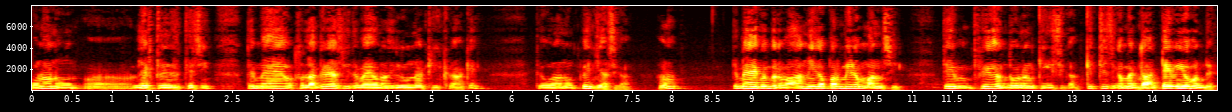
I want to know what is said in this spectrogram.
ਉਹਨਾਂ ਨੂੰ ਲਿਫਟ ਦੇ ਦਿੱਤੇ ਸੀ। ਤੇ ਮੈਂ ਉੱਥੋਂ ਲੱਗ ਰਿਹਾ ਸੀ ਤੇ ਮੈਂ ਉਹਨਾਂ ਦੀ ਲੂਨਾ ਠੀਕ ਕਰਾ ਕੇ ਤੇ ਉਹਨਾਂ ਨੂੰ ਭੇਜਿਆ ਸੀਗਾ, ਹਨਾ? ਤੇ ਮੈਂ ਕੋਈ ਬਦਵਾਨ ਨਹੀਂ ਹੈਗਾ, ਪਰ ਮੇਰਾ ਮਨ ਸੀ। ਤੇ ਫਿਰ ਅੰਦੋਲਨ ਕੀ ਸੀਗਾ? ਕਿੱਥੇ ਸੀਗਾ? ਮੈਂ ਡਾਂਟੇ ਵੀ ਉਹ ਬੰਦੇ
